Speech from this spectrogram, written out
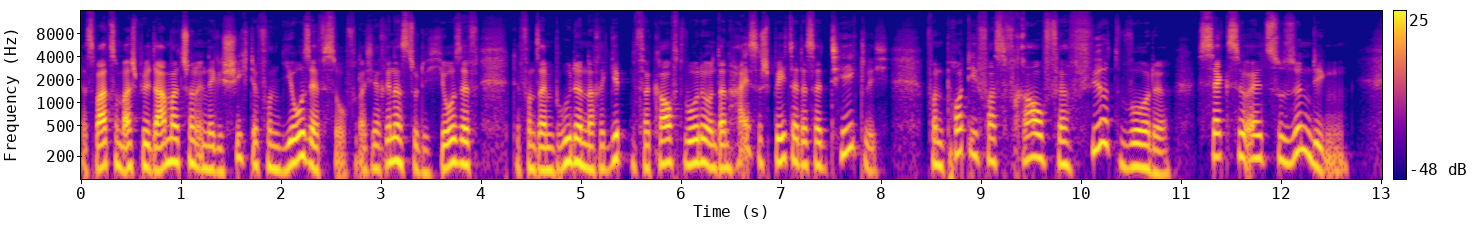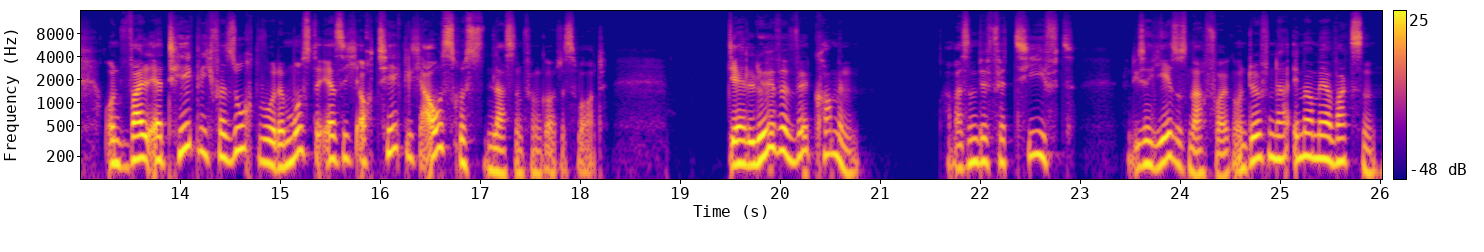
Das war zum Beispiel damals schon in der Geschichte von Josef so. Vielleicht erinnerst du dich, Josef, der von seinen Brüdern nach Ägypten verkauft wurde, und dann heißt es später, dass er täglich von Potiphas Frau verführt wurde, sexuell zu sündigen. Und weil er täglich versucht wurde, musste er sich auch täglich ausrüsten lassen von Gottes Wort. Der Löwe will kommen, aber sind wir vertieft in dieser Jesus-Nachfolge und dürfen da immer mehr wachsen.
